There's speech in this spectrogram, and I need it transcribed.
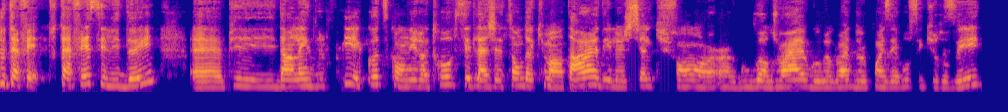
Tout à fait, tout à fait, c'est l'idée. Euh, puis dans l'industrie, écoute, ce qu'on y retrouve, c'est de la gestion documentaire, des logiciels qui font un, Google Drive, Google Drive 2.0 sécurisé,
